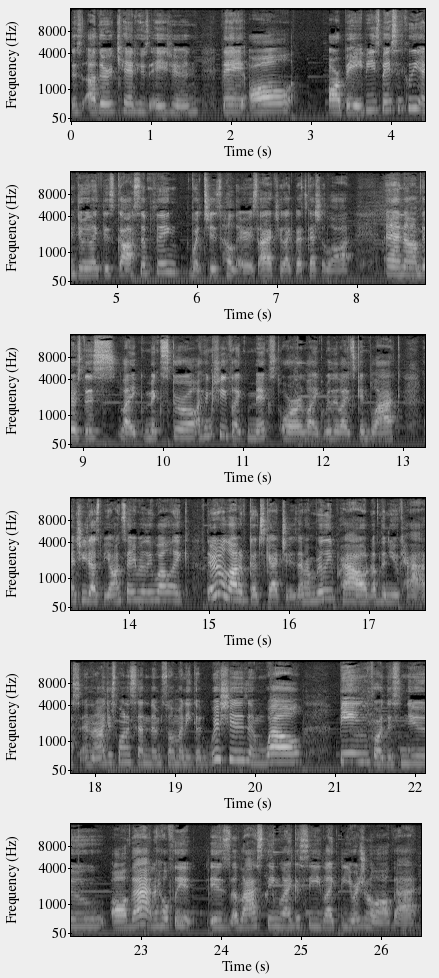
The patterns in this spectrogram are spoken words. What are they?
this other kid who's asian they all are babies basically and doing like this gossip thing which is hilarious. I actually like that sketch a lot and um, there's this like mixed girl. I think she's like mixed or like really light skin black, and she does Beyonce really well. Like there are a lot of good sketches, and I'm really proud of the new cast. And I just want to send them so many good wishes and well being for this new all that and hopefully it is a lasting legacy like the original all that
